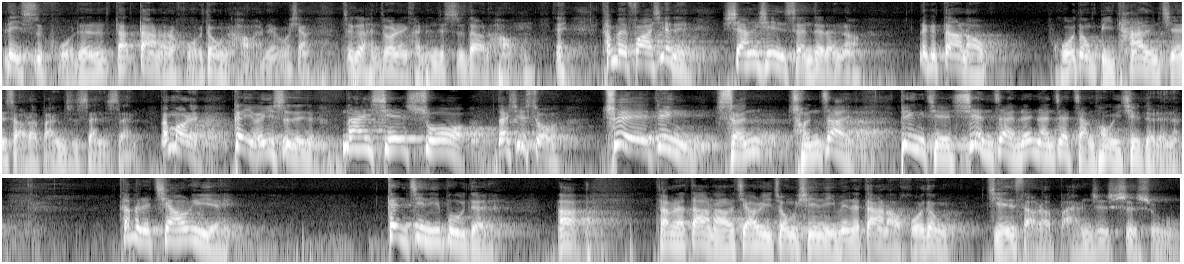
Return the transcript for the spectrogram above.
类似火的大大脑的活动了哈。那我想这个很多人可能就知道了哈。哎，他们发现呢，相信神的人呢，那个大脑活动比他人减少了百分之三十三。那么呢，更有意思的是，那些说那些说确定神存在，并且现在仍然在掌控一切的人呢，他们的焦虑也更进一步的啊，他们的大脑的焦虑中心里面的大脑活动减少了百分之四十五。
